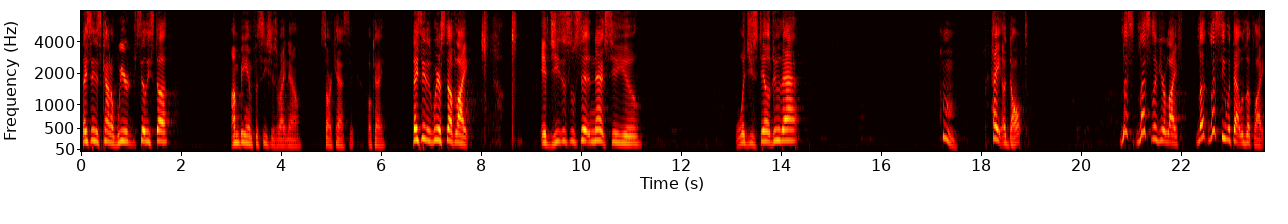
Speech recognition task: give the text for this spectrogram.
they say this kind of weird, silly stuff. I'm being facetious right now, sarcastic, okay? They say this weird stuff like, if Jesus was sitting next to you, would you still do that? Hmm. Hey, adult. Let's let's live your life let, let's see what that would look like.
